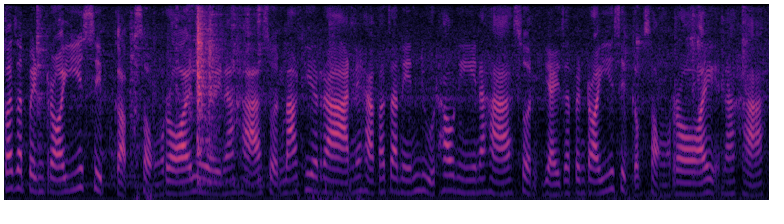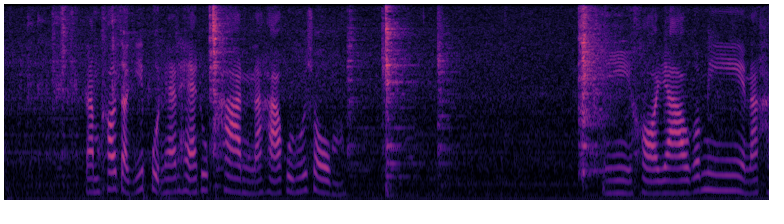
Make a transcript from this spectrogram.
ก็จะเป็น 120 กับ 200 เลยนะคะ ส่วนมากที่ร้านเนี่ยค่ะก็จะเน้นอยู่เท่านี้นะคะ ส่วนใหญ่จะเป็น 120 กับ 200 นะคะนำเข้าจากญี่ปุ่นแท้ๆทุกคันนะคะ คุณผู้ชม นี่คอยาวก็มีนะค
